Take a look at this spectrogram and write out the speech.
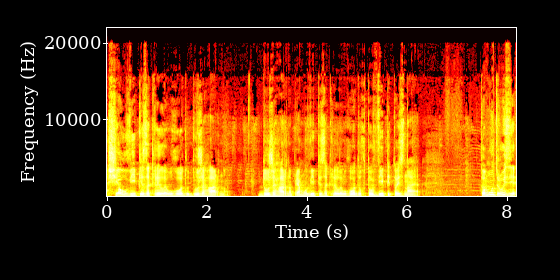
Ще у Віпі закрили угоду дуже гарно. Дуже гарно прямо у Віпі закрили угоду. Хто в Віпі, той знає. Тому, друзі,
